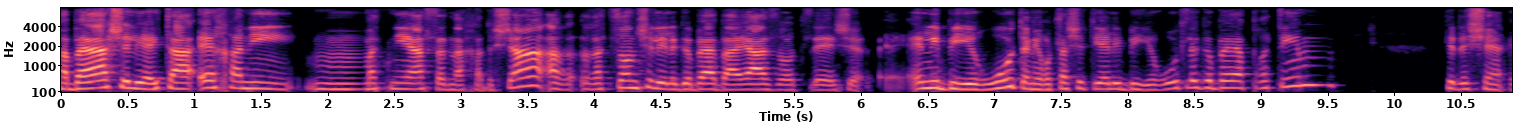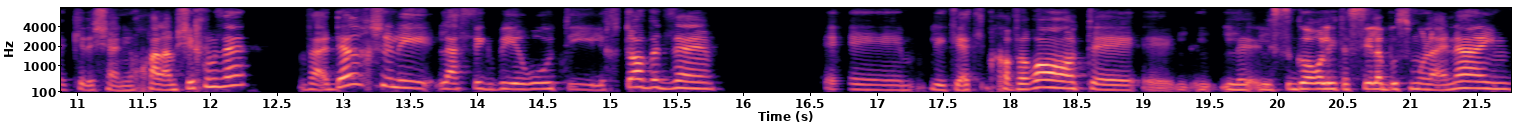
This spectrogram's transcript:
הבעיה שלי הייתה איך אני מתניעה סדנה חדשה, הרצון שלי לגבי הבעיה הזאת שאין לי בהירות, אני רוצה שתהיה לי בהירות לגבי הפרטים, כדי, ש, כדי שאני אוכל להמשיך עם זה, והדרך שלי להשיג בהירות היא לכתוב את זה, להתייעץ עם חברות, אה, אה, לסגור לי את הסילבוס מול העיניים.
